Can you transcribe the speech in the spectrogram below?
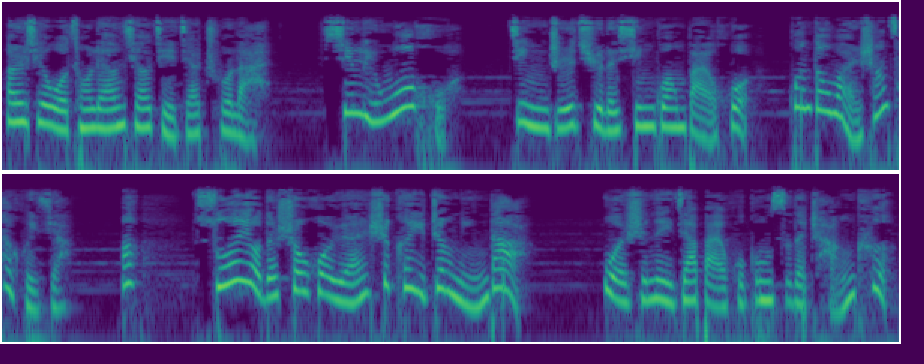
而且我从梁小姐家出来，心里窝火，径直去了星光百货，逛到晚上才回家啊！所有的售货员是可以证明的，我是那家百货公司的常客，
